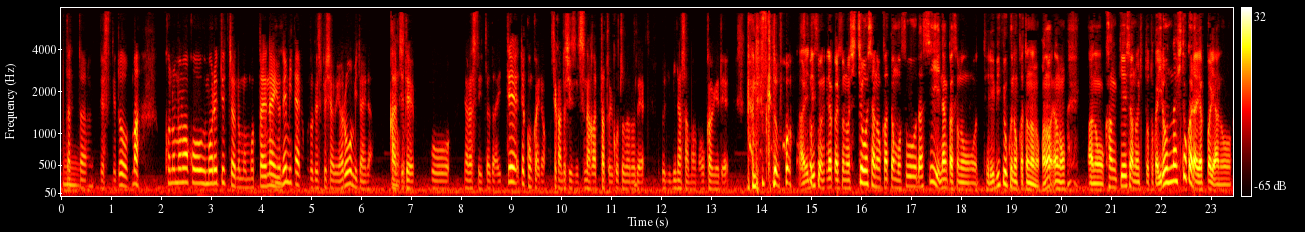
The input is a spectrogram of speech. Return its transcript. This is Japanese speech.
だったんですけど、まあ、このままこう埋もれてっちゃうのももったいないよね、みたいなことでスペシャルやろうみたいな感じで、こう、やらせていただいて、で、今回のセカンドシーズンに繋がったということなので、本当に皆様のおかげで、なんですけども。あれですよね。だからその視聴者の方もそうだし、なんかそのテレビ局の方なのかな？あの、あの、関係者の人とかいろんな人からやっぱりあの、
